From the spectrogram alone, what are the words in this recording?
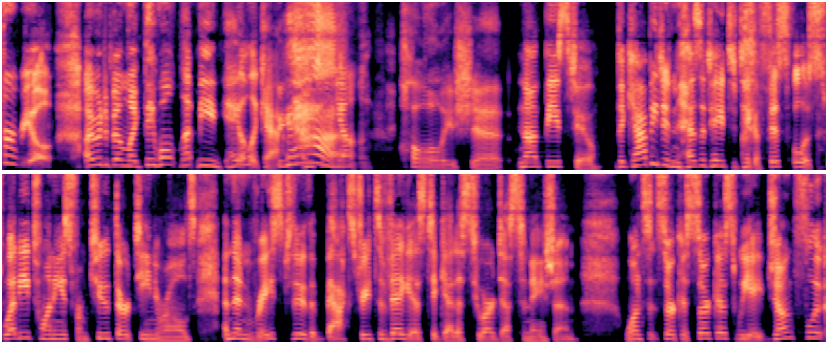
For real. I would have been like, they won't let me hail a cab. I'm too young. Holy shit. Not these two. The cabbie didn't hesitate to take a fistful of sweaty 20s from two 13 year olds and then raced through the back streets of Vegas to get us to our destination. Once at Circus Circus, we ate junk food.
